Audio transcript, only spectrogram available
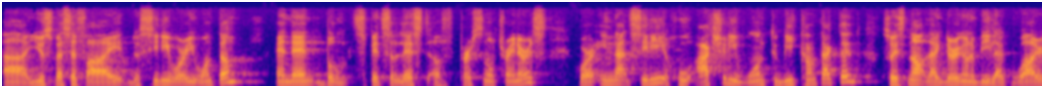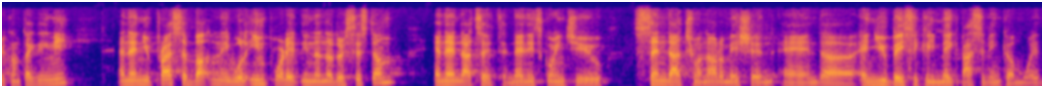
Uh, you specify the city where you want them, and then boom, spits a list of personal trainers who are in that city who actually want to be contacted. So it's not like they're going to be like, while you're contacting me. And then you press a button, it will import it in another system. And then that's it. And then it's going to send that to an automation and uh, and you basically make passive income with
